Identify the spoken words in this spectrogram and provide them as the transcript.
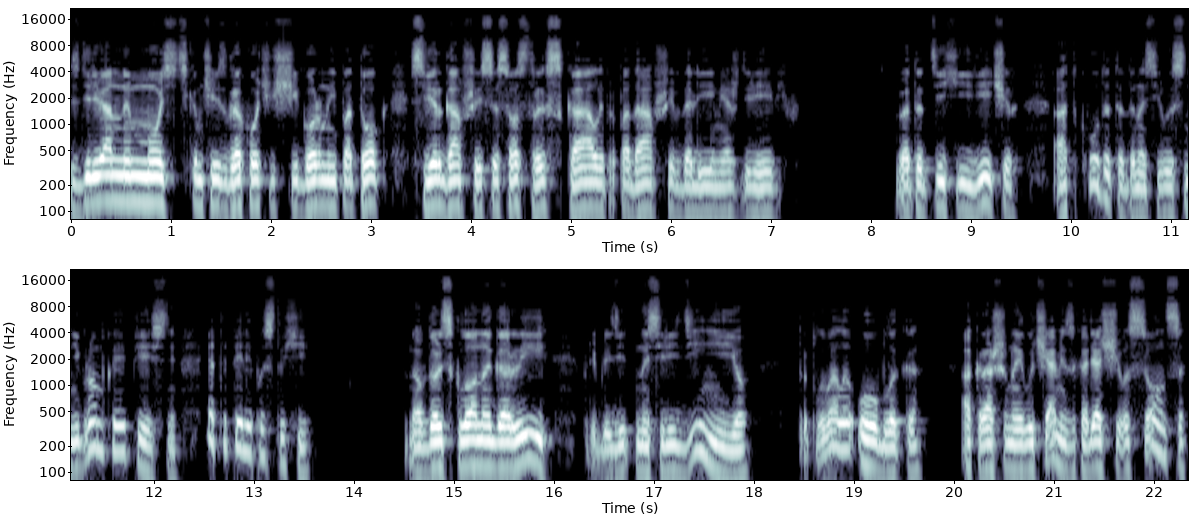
с деревянным мостиком через грохочущий горный поток, свергавшийся с острых скал и пропадавший вдали меж деревьев. В этот тихий вечер откуда-то доносилась негромкая песня, это пели пастухи. Но вдоль склона горы, приблизительно середине ее, проплывало облако, окрашенное лучами заходящего солнца,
